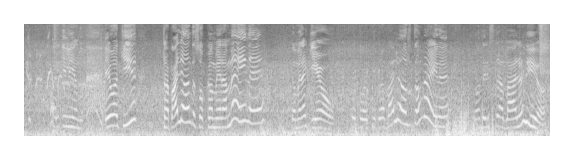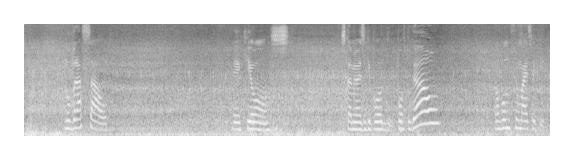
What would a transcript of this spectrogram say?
Olha que lindo. Eu aqui trabalhando, eu sou cameraman, né? Câmera girl. Eu tô aqui trabalhando também, né? Enquanto eles trabalham ali, ó. No braçal. Tem aqui uns, uns caminhões aqui por Portugal. Então vamos filmar isso aqui.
